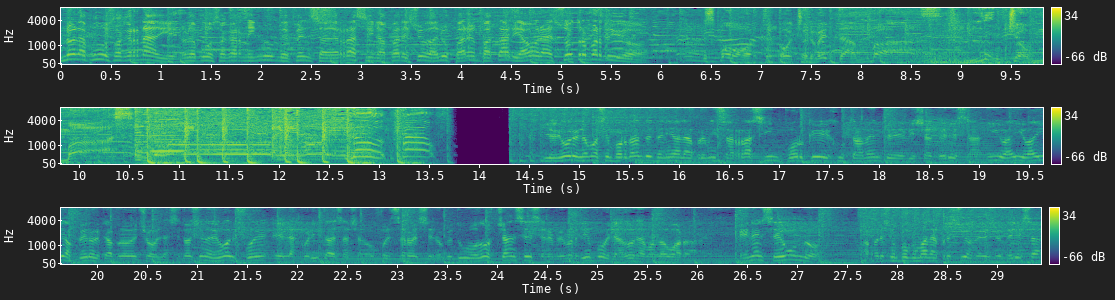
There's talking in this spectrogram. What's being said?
No la pudo sacar nadie, no la pudo sacar ningún defensa de Racing. Apareció Daluz para empatar y ahora es otro partido. Sport 890 más. Mucho más. Y el gol es lo más importante, tenía la premisa Racing porque justamente Villa Teresa iba, iba, iba, pero el que aprovechó las situaciones de gol fue en la escolita de Sayago, fue el cervecero, que tuvo dos chances en el primer tiempo y las dos las mandó a guardar. En el segundo apareció un poco más la presión de Villa Teresa,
